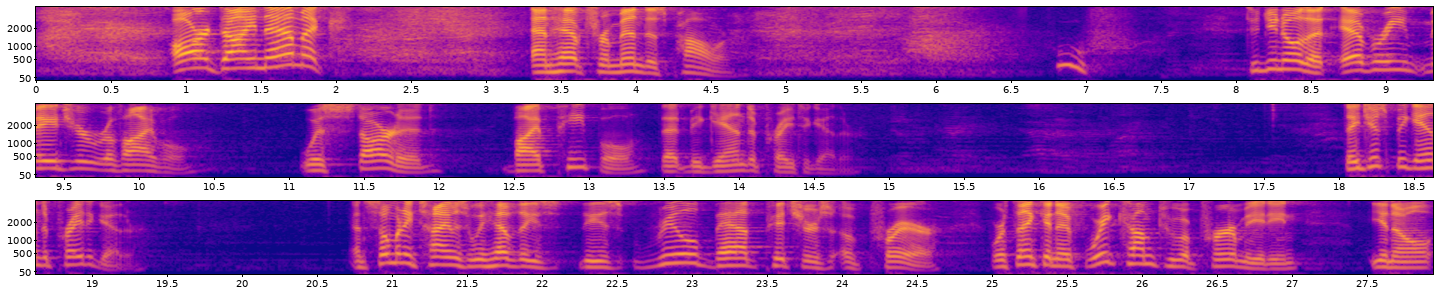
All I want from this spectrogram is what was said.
My prayers are dynamic and have tremendous power. Did you know that every major revival was started by people that began to pray together? They just began to pray together. And so many times we have these, these real bad pictures of prayer. We're thinking if we come to a prayer meeting, you know,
